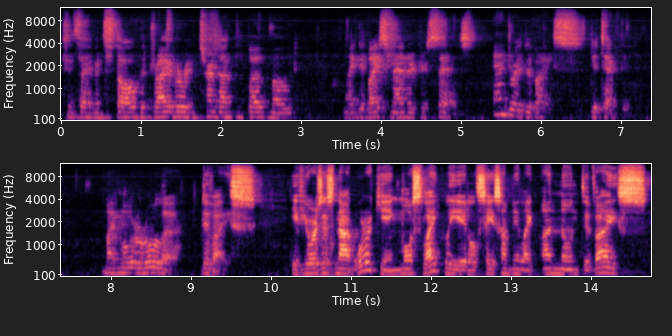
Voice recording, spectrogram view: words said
since I've installed the driver and turned on debug mode, my Device Manager says, Android device detected. My Motorola device. If yours is not working, most likely it'll say something like unknown device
